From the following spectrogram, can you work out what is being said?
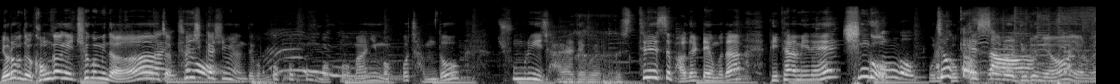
여러분들 건강이 최고입니다. 건강이 자. 편식하시면 안 되고 꼭꼭꼭 먹고 많이 먹고 잠도 충분히 자야 되고요. 스트레스 받을 때마다 비타민의 신곡. 신곡. 우리 좋겠어. 독해서를 들으면 여러분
